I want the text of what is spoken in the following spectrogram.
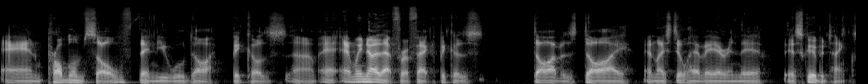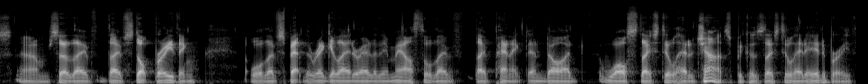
and problem solve, then you will die because um, and, and we know that for a fact because divers die and they still have air in their their scuba tanks. Um, so they've they've stopped breathing, or they've spat the regulator out of their mouth, or they've they've panicked and died whilst they still had a chance because they still had air to breathe.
